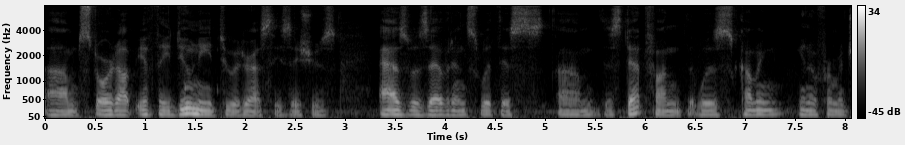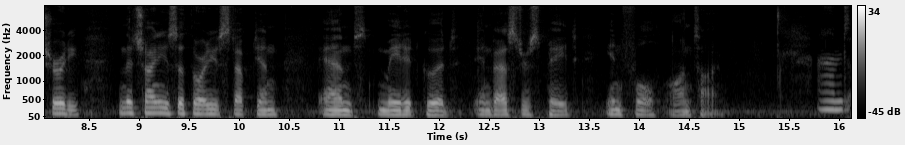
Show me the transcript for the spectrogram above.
um, stored up if they do need to address these issues, as was evidenced with this, um, this debt fund that was coming you know, for maturity. And the Chinese authorities stepped in and made it good. Investors paid in full on time. And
